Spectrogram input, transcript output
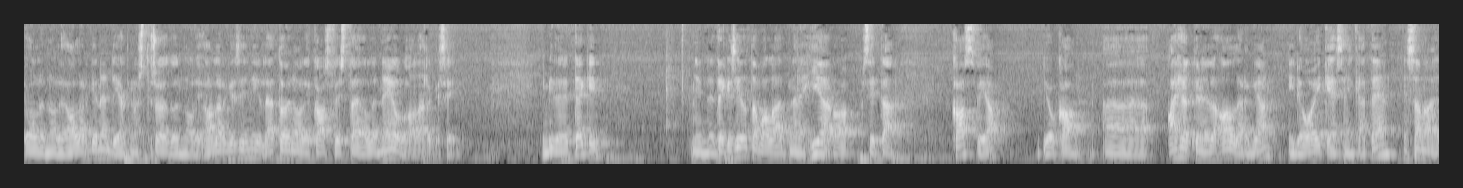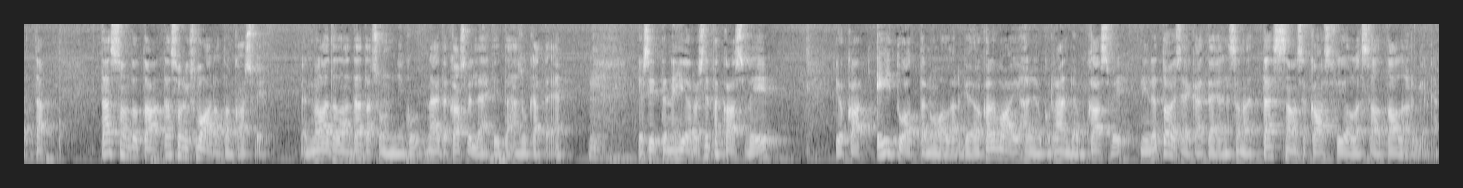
jolle ne oli allerginen, diagnostisoitu, ne oli allergisia niille, ja toinen oli kasvista, jolle ne ei ollut allergisia. Ja mitä ne teki? Niin ne teki sillä tavalla, että ne hiero sitä kasvia, joka ää, aiheutti niille allergian niiden oikeaan käteen, ja sanoi, että tässä on, tota, tässä on yksi vaaraton kasvi. Et me laitetaan tätä sun, niin kuin, näitä kasvilehtiä tähän sun käteen. Hmm. Ja sitten ne hieroi sitä kasvia, joka ei tuottanut allergiaa, joka oli vain ihan joku random kasvi, niin ne toiseen käteen sanoi, että tässä on se kasvi, jolle sä oot allerginen.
